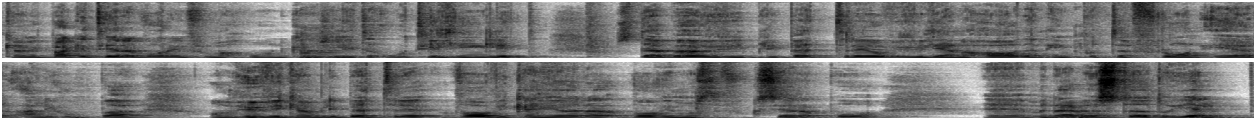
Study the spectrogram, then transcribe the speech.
kan vi paketera vår information, kanske mm. lite otillgängligt. Så där behöver vi bli bättre och vi vill gärna ha den inputen från er allihopa om hur vi kan bli bättre, vad vi kan göra, vad vi måste fokusera på. Eh, men även stöd och hjälp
